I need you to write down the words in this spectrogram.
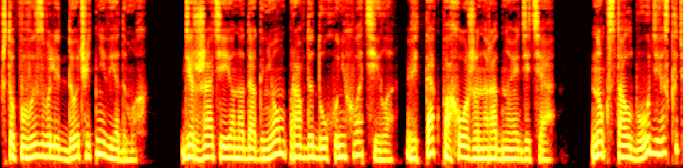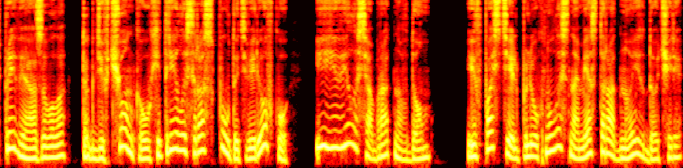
чтобы вызволить дочь от неведомых. Держать ее над огнем, правда, духу не хватило, ведь так похоже на родное дитя. Но к столбу, дескать, привязывала, так девчонка ухитрилась распутать веревку и явилась обратно в дом. И в постель плюхнулась на место родной их дочери.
